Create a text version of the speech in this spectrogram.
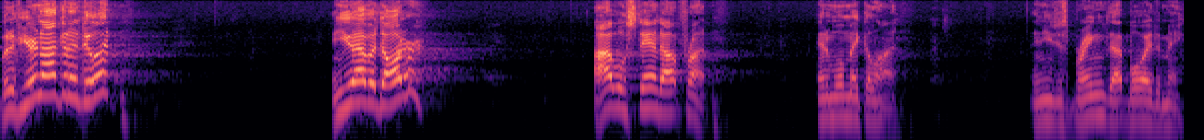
But if you're not going to do it, and you have a daughter, I will stand out front and we'll make a line. And you just bring that boy to me.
